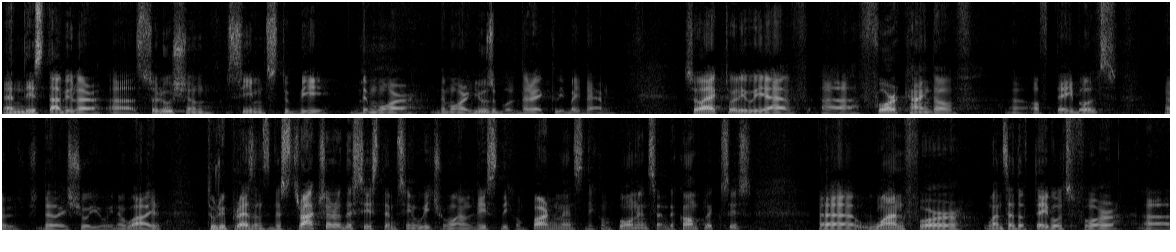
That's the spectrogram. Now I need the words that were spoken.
and this tabular uh, solution seems to be the more, the more usable directly by them. So actually we have uh, four kind of, uh, of tables that I'll show you in a while to represent the structure of the systems in which one lists the compartments, the components, and the complexes. Uh, one for one set of tables for uh,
